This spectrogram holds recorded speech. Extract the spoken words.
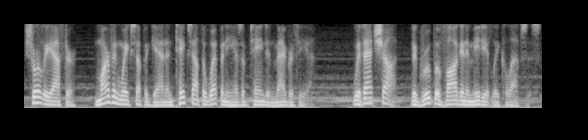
Shortly after, Marvin wakes up again and takes out the weapon he has obtained in Magrathea. With that shot, the group of Vogon immediately collapses.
